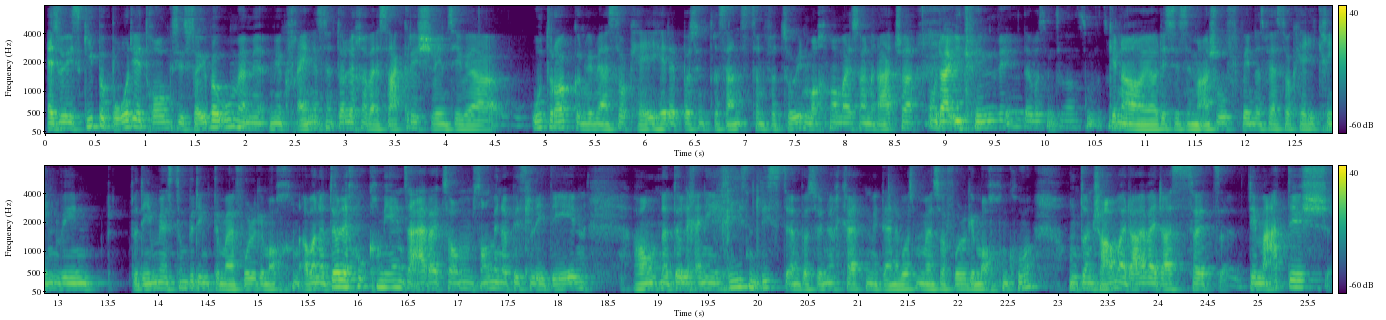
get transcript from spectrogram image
also es gibt ein paar, die tragen sich selber um. Wir, wir freuen uns natürlich auch, weil sakrisch, wenn sie wer antragen und wenn wir sagen, hey, ich hätte etwas Interessantes zu erzählen, machen wir mal so einen Ratscher. Oder ich kenne wen, der was Interessantes zu erzählen. Genau, ja, das ist immer auch schon oft gewesen, dass wer sagt, hey, ich kenne wen, bei dem müsst ihr unbedingt einmal eine Folge machen. Aber natürlich gucken wir uns Arbeit zusammen, sammeln ein bisschen Ideen, haben natürlich eine riesen Liste an Persönlichkeiten, mit denen was man mal so eine Folge machen kann. Und dann schauen wir halt auch, weil das halt thematisch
